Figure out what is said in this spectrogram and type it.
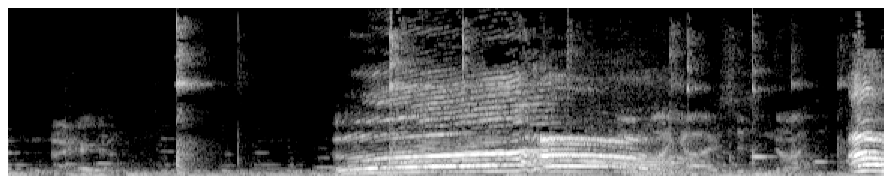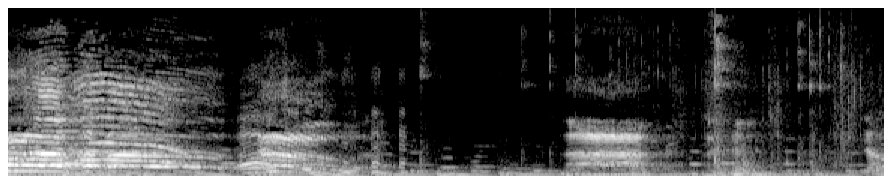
Alright, here we go. Oh Oh! my gosh, this is not. Oh! No! Ah. No.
